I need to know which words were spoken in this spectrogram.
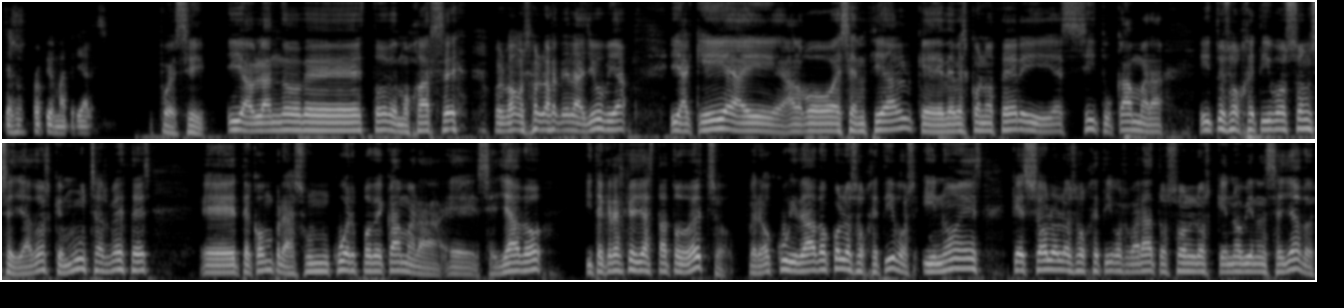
de esos propios materiales. Pues sí. Y hablando de esto, de mojarse, pues vamos a hablar de la lluvia. Y aquí hay algo esencial que debes conocer y es si tu cámara y tus objetivos son sellados, que muchas veces eh, te compras un cuerpo de cámara eh, sellado y te crees que ya está todo hecho. Pero cuidado con los objetivos. Y no es que solo los objetivos baratos son los que no vienen sellados.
